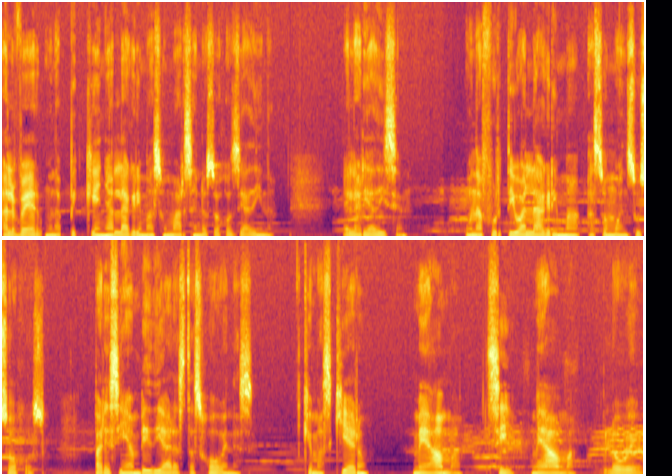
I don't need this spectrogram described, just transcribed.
al ver una pequeña lágrima asomarse en los ojos de Adina. El aria dice, una furtiva lágrima asomó en sus ojos, parecía envidiar a estas jóvenes. ¿Qué más quiero? Me ama, sí, me ama, lo veo.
